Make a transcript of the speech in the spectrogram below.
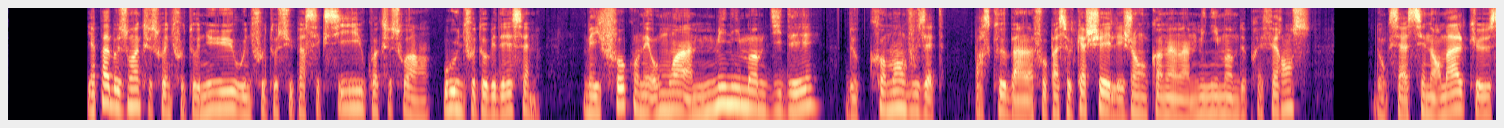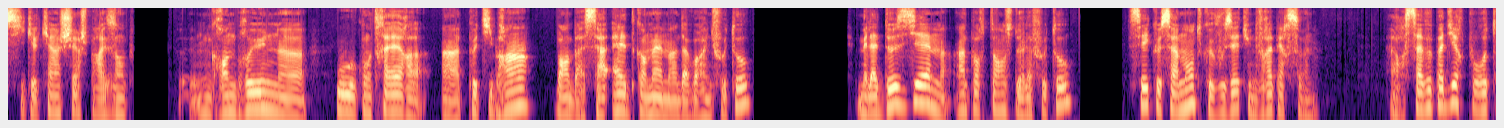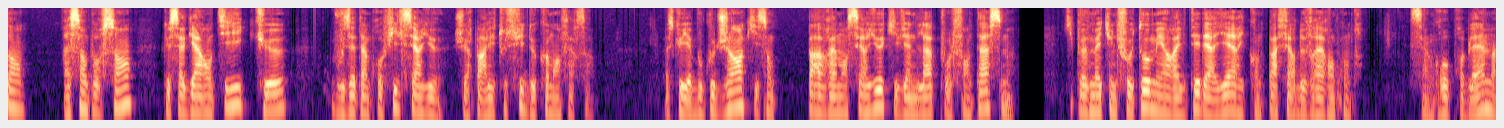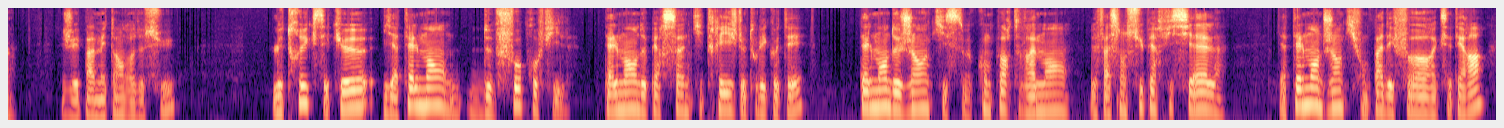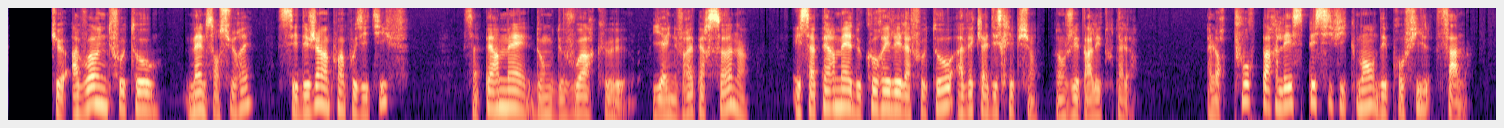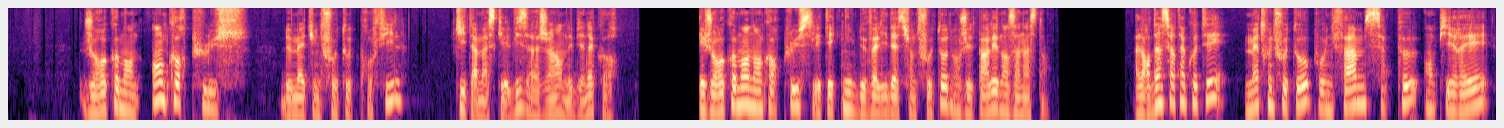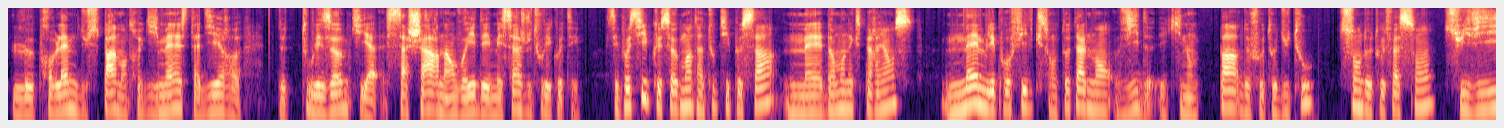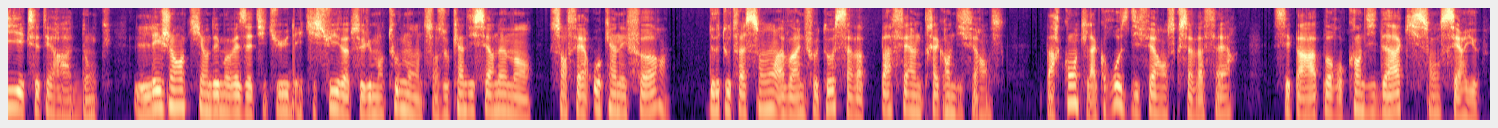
Il n'y a pas besoin que ce soit une photo nue ou une photo super sexy ou quoi que ce soit, hein, ou une photo BDSM. Mais il faut qu'on ait au moins un minimum d'idées de comment vous êtes. Parce que, ben, faut pas se cacher, les gens ont quand même un minimum de préférence. Donc c'est assez normal que si quelqu'un cherche par exemple une grande brune euh, ou au contraire un petit brun, bon bah ça aide quand même hein, d'avoir une photo. Mais la deuxième importance de la photo, c'est que ça montre que vous êtes une vraie personne. Alors ça ne veut pas dire pour autant à 100% que ça garantit que vous êtes un profil sérieux. Je vais reparler tout de suite de comment faire ça. Parce qu'il y a beaucoup de gens qui sont pas vraiment sérieux, qui viennent là pour le fantasme, qui peuvent mettre une photo, mais en réalité derrière, ils comptent pas faire de vraies rencontres. C'est un gros problème. Je vais pas m'étendre dessus. Le truc, c'est que il y a tellement de faux profils, tellement de personnes qui trichent de tous les côtés, tellement de gens qui se comportent vraiment de façon superficielle, il y a tellement de gens qui font pas d'efforts, etc., avoir une photo, même censurée, c'est déjà un point positif. Ça permet donc de voir qu'il y a une vraie personne, et ça permet de corréler la photo avec la description dont je vais parler tout à l'heure. Alors pour parler spécifiquement des profils femmes, je recommande encore plus de mettre une photo de profil, quitte à masquer le visage, hein, on est bien d'accord. Et je recommande encore plus les techniques de validation de photos dont je vais parler dans un instant. Alors d'un certain côté, mettre une photo pour une femme, ça peut empirer le problème du spam entre guillemets, c'est-à-dire euh, de tous les hommes qui s'acharnent à envoyer des messages de tous les côtés. C'est possible que ça augmente un tout petit peu ça, mais dans mon expérience, même les profils qui sont totalement vides et qui n'ont pas de photos du tout sont de toute façon suivis, etc. Donc les gens qui ont des mauvaises attitudes et qui suivent absolument tout le monde sans aucun discernement, sans faire aucun effort, de toute façon, avoir une photo, ça va pas faire une très grande différence. Par contre, la grosse différence que ça va faire, c'est par rapport aux candidats qui sont sérieux.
